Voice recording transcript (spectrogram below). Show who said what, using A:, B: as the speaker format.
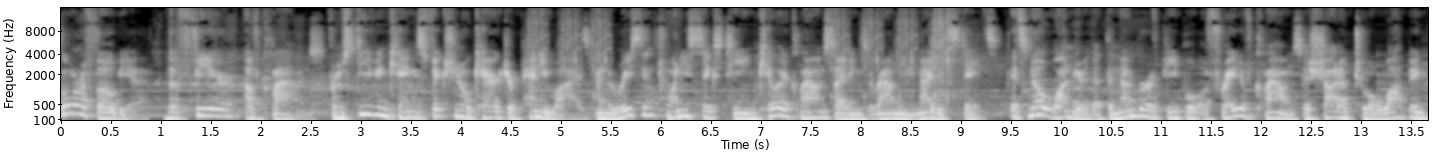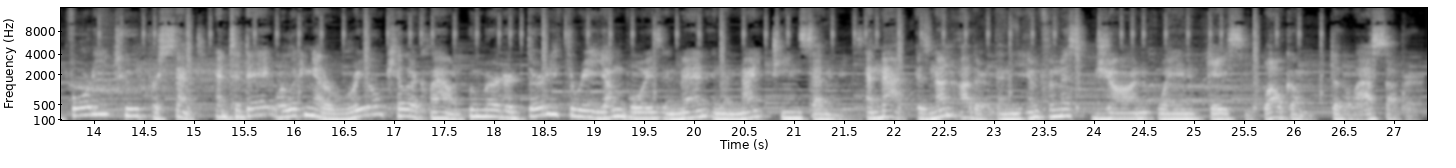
A: Coulrophobia, the fear of clowns. From Stephen King's fictional character Pennywise and the recent 2016 killer clown sightings around the United States, it's no wonder that the number of people afraid of clowns has shot up to a whopping 42%. And today we're looking at a real killer clown who murdered 33 young boys and men in the 1970s. And that is none other than the infamous John Wayne Gacy. Welcome to The Last Supper.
